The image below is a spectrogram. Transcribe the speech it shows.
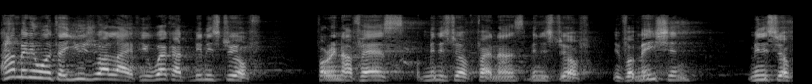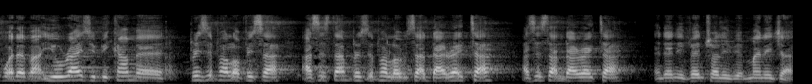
How many want a usual life? You work at Ministry of Foreign Affairs, Ministry of Finance, Ministry of information, ministry of whatever, you rise, you become a principal officer, assistant principal officer, director, assistant director, and then eventually be a manager.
